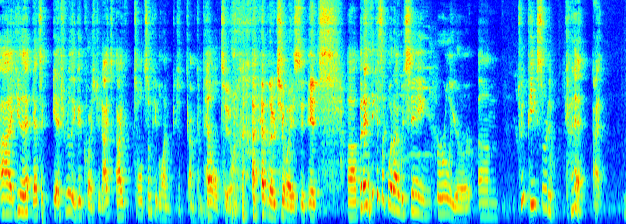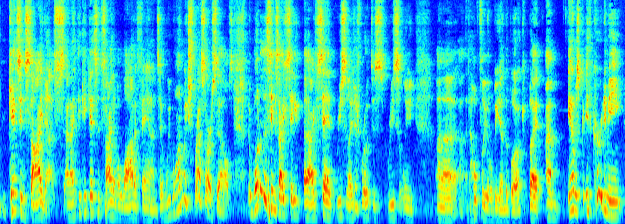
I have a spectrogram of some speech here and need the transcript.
Uh, you know, that's a, yeah, it's really a good question. I, I've told some people I'm, I'm compelled to. I have no choice. It, it uh, but I think it's like what I was saying earlier. Um, Twin Peaks sort of kind of gets inside us, and I think it gets inside of a lot of fans, and we want to express ourselves. One of the things I say uh, I've said recently, I just wrote this recently, uh, and hopefully it'll be in the book. But um, you know, it, was, it occurred to me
